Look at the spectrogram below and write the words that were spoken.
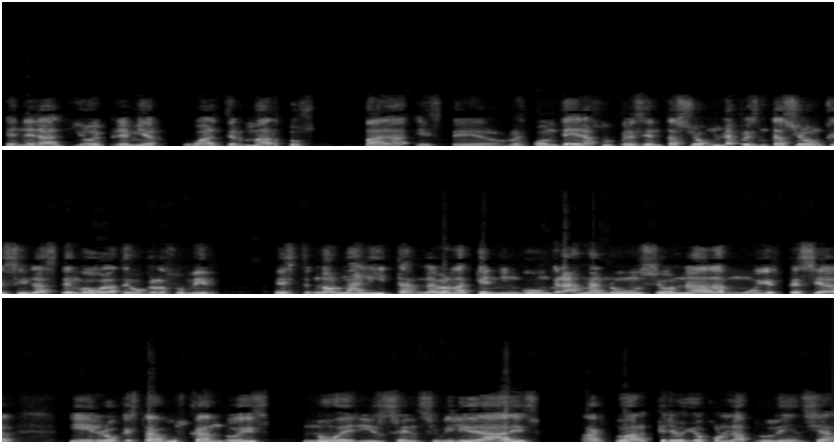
general y hoy premier Walter Martos para este, responder a su presentación, una presentación que si las tengo, la tengo que resumir, este, normalita, la verdad que ningún gran anuncio, nada muy especial, y lo que está buscando es no herir sensibilidades, actuar, creo yo, con la prudencia,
